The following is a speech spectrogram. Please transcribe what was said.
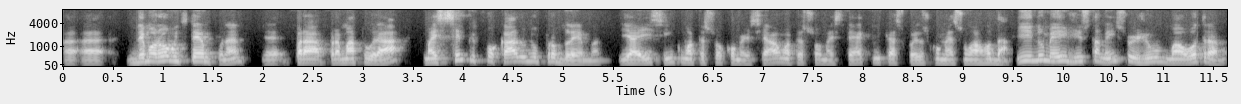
a, demorou muito tempo, né? É, para maturar mas sempre focado no problema. E aí sim, com uma pessoa comercial, uma pessoa mais técnica, as coisas começam a rodar. E no meio disso também surgiu uma outra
